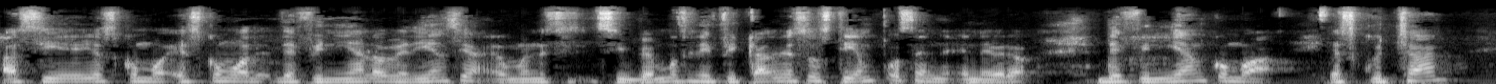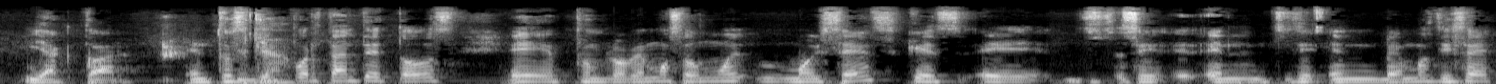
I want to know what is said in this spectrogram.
Así ellos como, es como definían la obediencia. Bueno, si, si, vemos significado en esos tiempos en, en hebreo, definían como escuchar y actuar. Entonces, yeah. qué importante todos, eh, por ejemplo, vemos a un Moisés que es, eh, en, en, vemos, dice,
